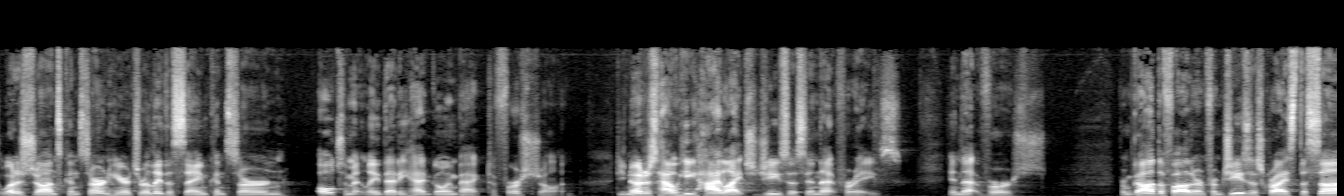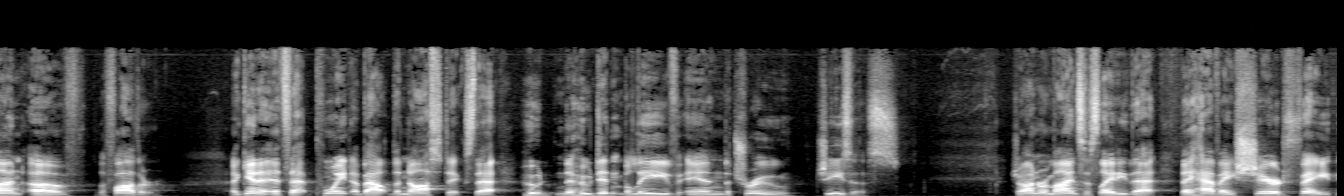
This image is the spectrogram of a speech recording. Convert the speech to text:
So, what is John's concern here? It's really the same concern ultimately that he had going back to 1 John. Do you notice how he highlights Jesus in that phrase, in that verse? From God the Father and from Jesus Christ, the Son of the Father. Again, it's that point about the Gnostics that who, who didn't believe in the true Jesus. John reminds this lady that they have a shared faith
